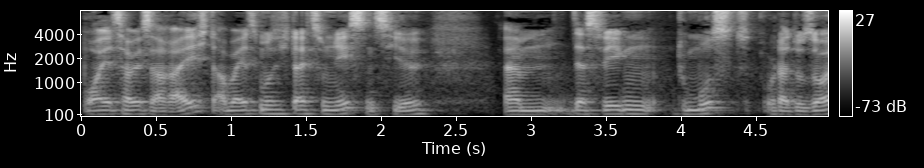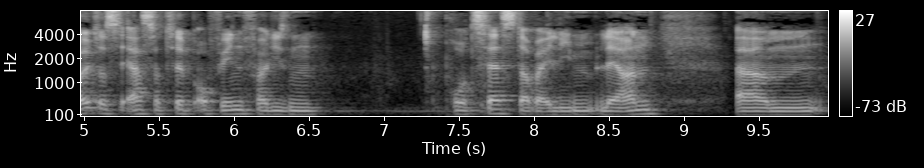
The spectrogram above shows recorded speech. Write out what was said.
boah, jetzt habe ich es erreicht, aber jetzt muss ich gleich zum nächsten Ziel. Ähm, deswegen, du musst oder du solltest, erster Tipp, auf jeden Fall diesen Prozess dabei lieben, lernen ähm,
